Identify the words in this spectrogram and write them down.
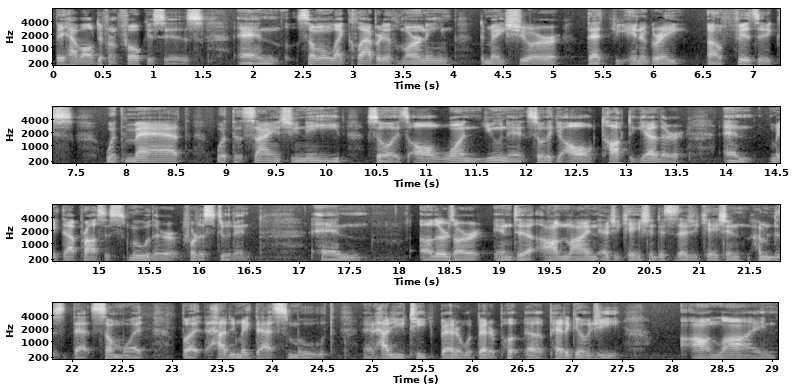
they have all different focuses. And someone like collaborative learning to make sure that you integrate uh, physics with math with the science you need so it's all one unit so they can all talk together and make that process smoother for the student and Others are into online education, distance education. I'm just that somewhat, but how do you make that smooth? And how do you teach better with better uh, pedagogy online?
